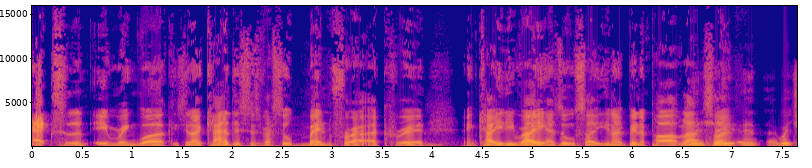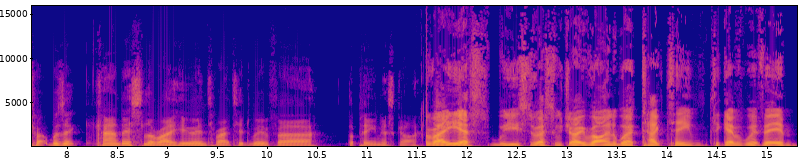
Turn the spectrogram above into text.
excellent in ring workers. You know, Candice has wrestled men throughout her career, and Kay Lee Ray has also, you know, been a part of that. Didn't So. In, which was it? Candice LeRae who interacted with uh, the penis guy. Ray, yes, we used to wrestle Joey Ryan we're a tag team together with him.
